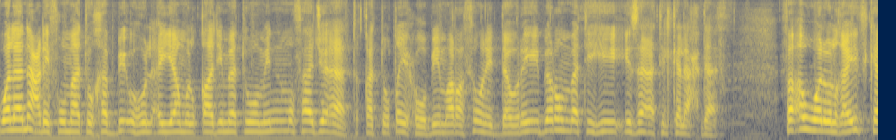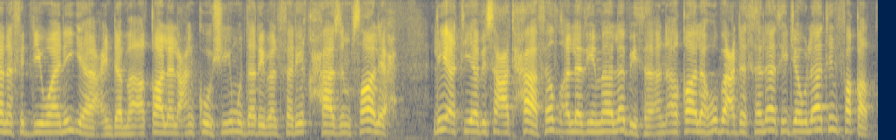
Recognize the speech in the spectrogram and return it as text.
ولا نعرف ما تخبئه الأيام القادمة من مفاجآت قد تطيح بماراثون الدوري برمته إزاء تلك الأحداث. فأول الغيث كان في الديوانية عندما أقال العنكوشي مدرب الفريق حازم صالح ليأتي بسعد حافظ الذي ما لبث أن أقاله بعد ثلاث جولات فقط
